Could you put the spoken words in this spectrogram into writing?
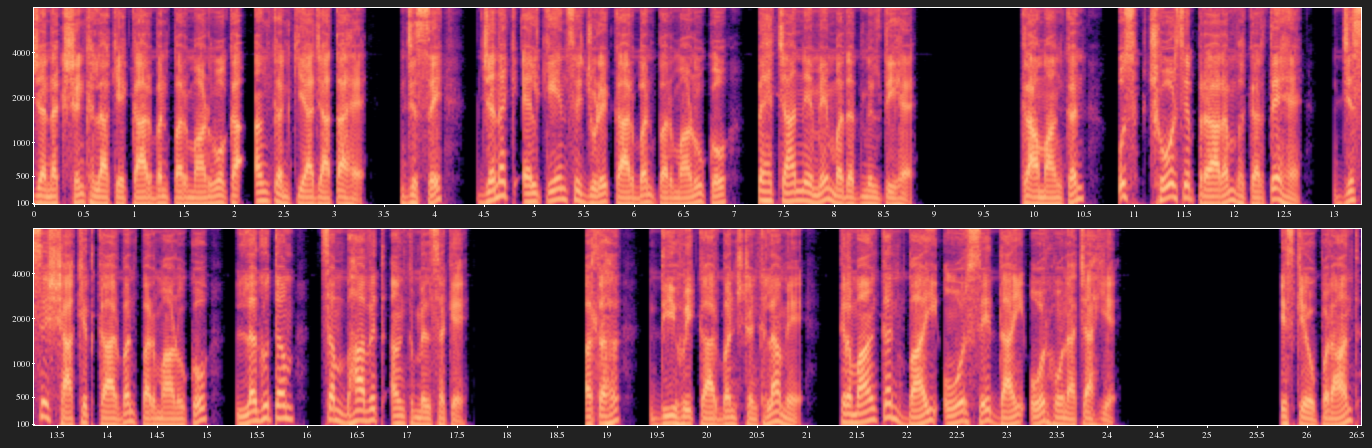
जनक श्रृंखला के कार्बन परमाणुओं का अंकन किया जाता है, जिससे जनक एल्केन से जुड़े कार्बन परमाणु को पहचानने में मदद मिलती है। क्रमांकन उस छोर से प्रारंभ करते हैं, जिससे शाखित कार्बन परमाणु को लघुतम संभावित अंक मिल सके। अतः दी हुई कार्बन श्रृंखला में क्रमांकन बाई ओर से दाई ओर होना चाहिए। इसके उपरांत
